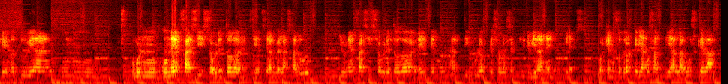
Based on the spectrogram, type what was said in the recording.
que no tuvieran un, un, énfasis sobre todo en ciencias de la salud y un énfasis sobre todo en, artículos que solo se escribieran en inglés, porque nosotros queríamos ampliar la búsqueda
